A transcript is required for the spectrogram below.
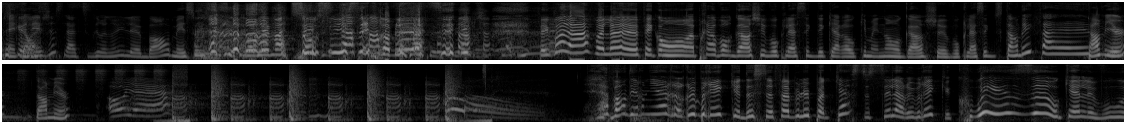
C'est Je connais juste la petite grenouille, le bar, mais ça aussi, c'est problématique. Ça aussi, c'est problématique. fait que voilà, voilà. euh, Fait qu'on, après avoir gâché vos classiques de karaoké, maintenant, on gâche euh, vos classiques du temps des fêtes. Tant mieux, tant mieux. Oh yeah! L'avant-dernière rubrique de ce fabuleux podcast, c'est la rubrique quiz auquel vous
